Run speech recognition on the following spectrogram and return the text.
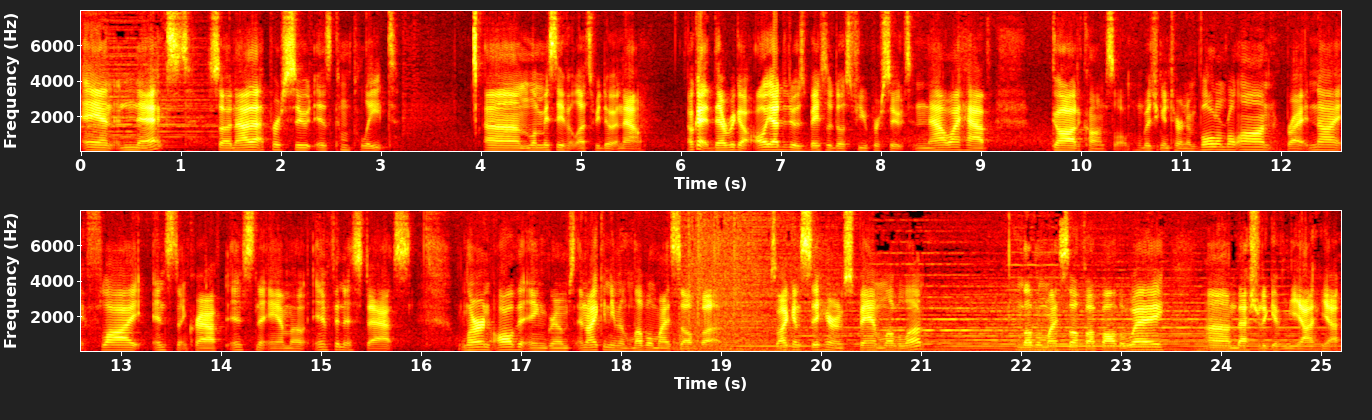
And next, so now that pursuit is complete. Um, let me see if it lets me do it now. Okay, there we go. All you have to do is basically those few pursuits. Now I have God Console, which you can turn invulnerable on, Bright Night, Fly, Instant Craft, Instant Ammo, Infinite Stats, learn all the engrams, and I can even level myself up. So I can sit here and spam level up, level myself up all the way. Um, that should have given me, yeah, yeah,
